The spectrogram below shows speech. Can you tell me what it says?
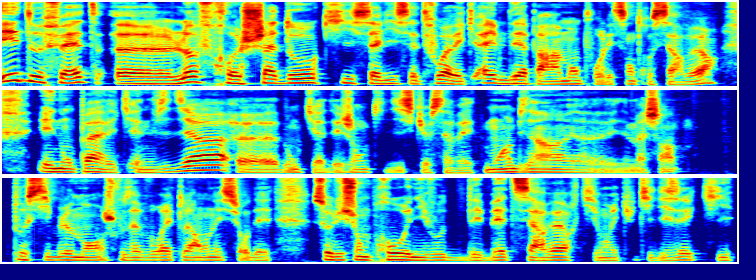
Et de fait, l'offre Shadow qui s'allie cette fois avec AMD apparemment pour les centres serveurs et non pas avec Nvidia. donc il y a des gens qui disent que ça va être moins bien, euh, machin possiblement. Je vous avouerai que là, on est sur des solutions pro au niveau des bêtes serveurs qui vont être utilisées, qui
